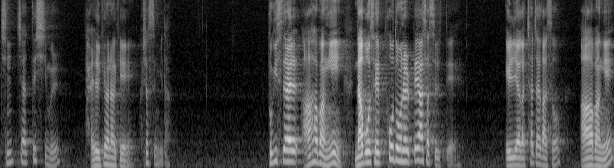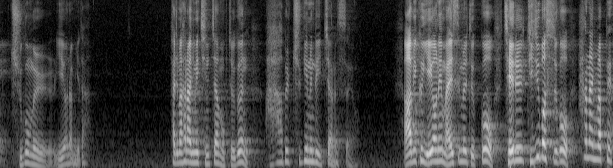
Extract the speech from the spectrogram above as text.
진짜 뜻임을 발견하게 하셨습니다. 북이스라엘 아하방이 나봇의 포도원을 빼앗았을 때 엘리야가 찾아가서 아하방의 죽음을 예언합니다. 하지만 하나님의 진짜 목적은 아합을 죽이는 데 있지 않았어요. 아합이 그 예언의 말씀을 듣고 죄를 뒤집어 쓰고 하나님 앞에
